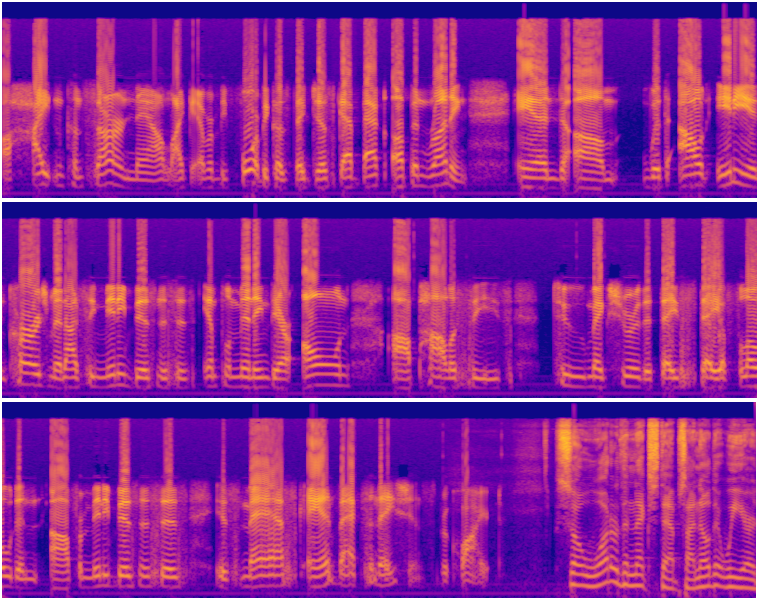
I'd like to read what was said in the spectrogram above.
a heightened concern now, like ever before, because they just got back up and running. And um, without any encouragement, I see many businesses implementing their own uh, policies to make sure that they stay afloat. And uh, for many businesses, is mask and vaccinations required. So, what are the next steps? I know that we are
